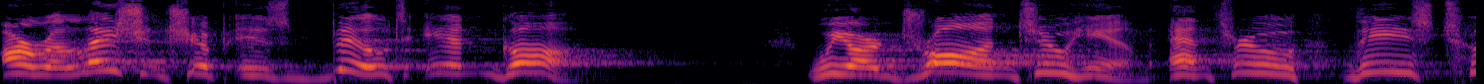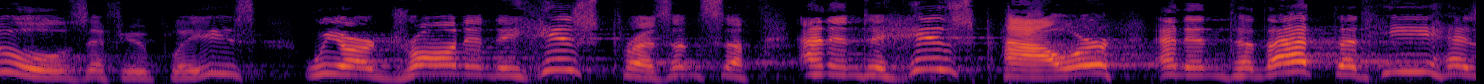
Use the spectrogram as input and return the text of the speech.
Our relationship is built in God. We are drawn to Him, and through these tools, if you please, we are drawn into His presence uh, and into His power and into that that He has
